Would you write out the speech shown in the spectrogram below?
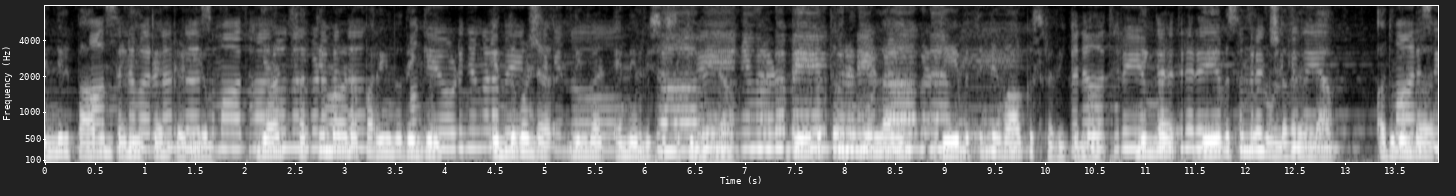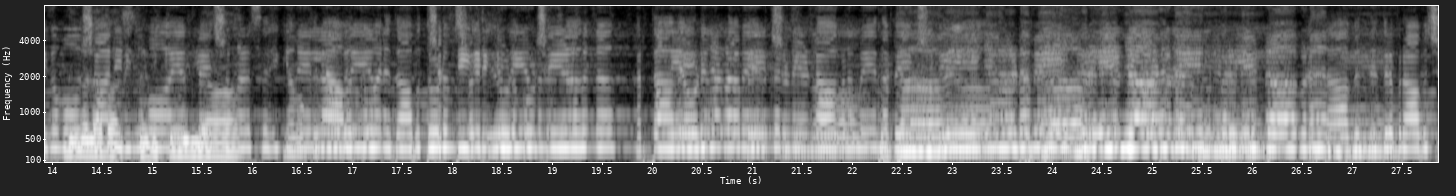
എന്നിൽ പാപം തെളിയിക്കാൻ കഴിയും? ഞാൻ സത്യമാണ് പറയുന്നതെങ്കിൽ എന്തുകൊണ്ട് നിങ്ങൾ എന്നെ വിശ്വസിക്കുന്നില്ല? ദൈവത്തിൽ നിന്നുള്ളവൻ ദൈവത്തിന്റെ വാക്ക് ശ്രവിക്കുന്നു. നിങ്ങൾ ദൈവത്തിൽ നിന്നുള്ളവരല്ല. അതുകൊണ്ട് നിങ്ങൾ അവ ശ്രവിക്കുന്നില്ല. നമുക്കെല്ലാവർക്കും അനുതാപത്തോടും സ്വീകരിക്കുകയും ചെയ്യണമെന്ന് കർത്താവയോട് ഞങ്ങൾ അപേക്ഷണയുണ്ടാകണമേ കർത്താവേ, ഞങ്ങളുടെ നിദ്ര പ്രാപിച്ച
